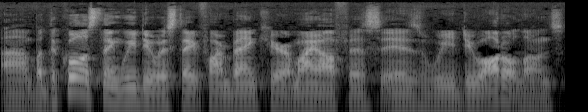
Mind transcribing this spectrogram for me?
Um, but the coolest thing we do with State Farm Bank here at my office is we do auto loans.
